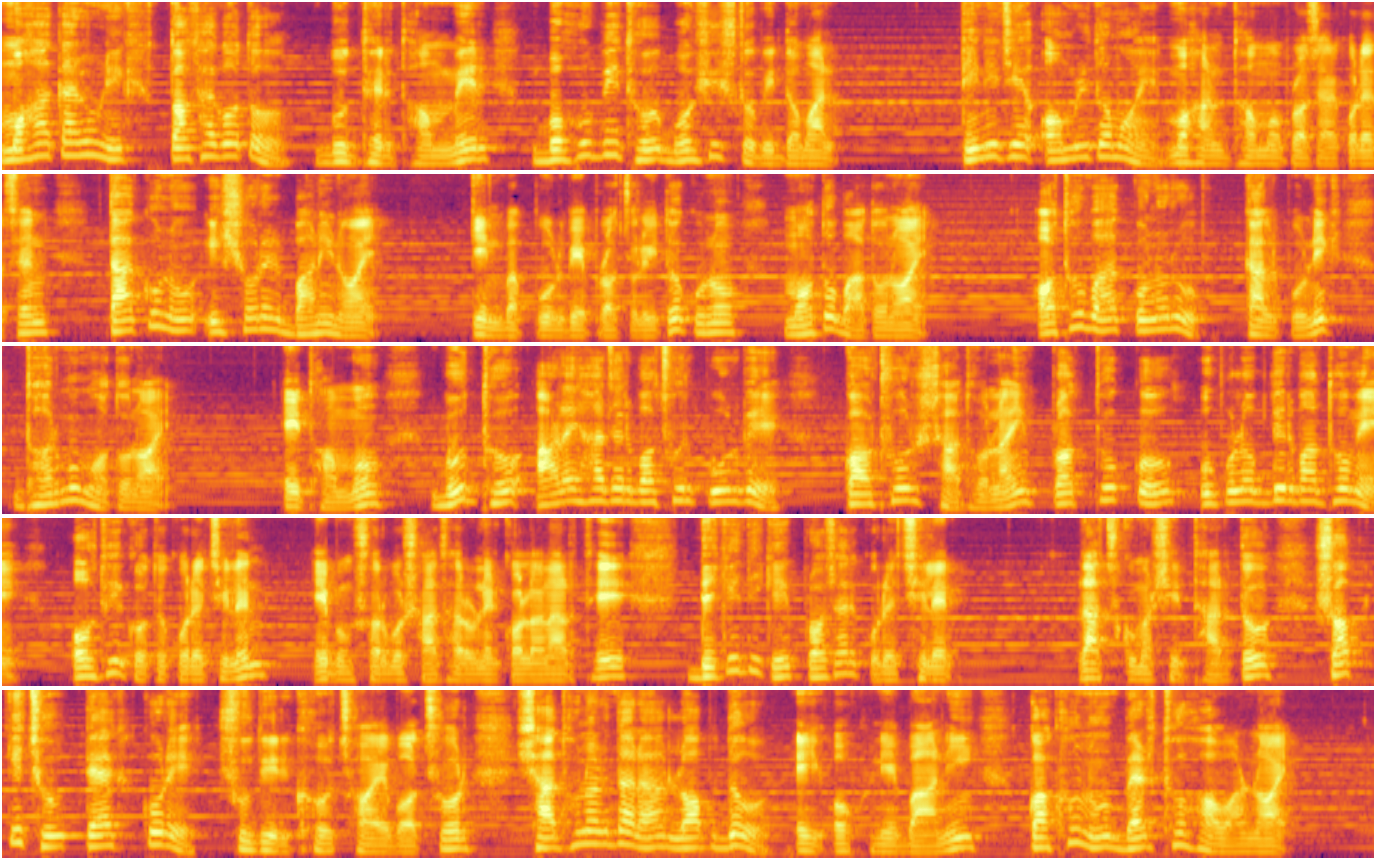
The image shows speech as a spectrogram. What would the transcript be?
মহাকারণিক তথাগত বুদ্ধের ধম্মের বহুবিধ বৈশিষ্ট্য বিদ্যমান। তিনি যে অমৃতময় মহান ধর্ম প্রচার করেছেন, তা কোনো ঈশ্বরের বাণী নয়, কিংবা পূর্বে প্রচলিত কোনো মতবাদও নয়, অথবা কোনরূপ কাল্পনিক ধর্মমত নয়। এই ধর্ম বুদ্ধ আড়াই হাজার বছর পূর্বে কঠোর সাধনায় প্রত্যক্ষ উপলব্ধির মাধ্যমে অধিগত করেছিলেন এবং সর্বসাধারণের কল্যাণার্থে দিকে দিকে প্রচার করেছিলেন। রাজকুমার সিদ্ধার্থ সবকিছু ত্যাগ করে সুদীর্ঘ ছয় বছর সাধনার দ্বারা লব্ধ এই অগ্নিবাণী কখনো ব্যর্থ হওয়ার নয়।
